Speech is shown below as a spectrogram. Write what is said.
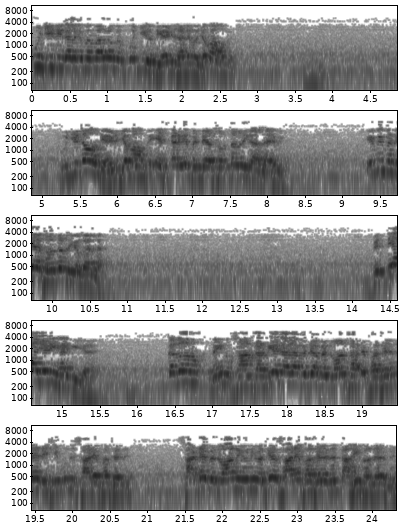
ਪੂੰਜੀ ਦੀ ਗੱਲ ਕਿਵੇਂ ਮੰਨ ਲਓਗੇ? ਪੂੰਜੀ ਹੁੰਦੀ ਹੈ ਜਿਹੜੀ ਸਾਡੇ ਕੋਲ ਜਮਾ ਹੋਵੇ। ਪੂੰਜੀ ਤਾਂ ਹੁੰਦੀ ਹੈ ਜਿਹੜੀ ਜਮਾ ਹੋਵੇ। ਇਸ ਕਰਕੇ ਵਿਦਿਆ ਸੋਧਣ ਦੀ ਗੱਲ ਹੈ ਇਹ ਵੀ। ਇਹ ਵੀ ਵਿਦਿਆ ਸੋਧਣ ਦੀ ਉਹ ਗੱਲ ਹੈ। ਵਿਦਿਆ ਜਿਹੜੀ ਹੈਗੀ ਹੈ, ਕਦੋਂ ਨਹੀਂ ਨੁਕਸਾਨ ਕਰਦੀ ਹੈ ਜ਼ਿਆਦਾ ਵਿਦਿਆ ਵਿਦਵਾਨ ਸਾਰੇ ਫਸੇ ਨੇ, ਰਿਸ਼ੀ ਮੁਨੀ ਸਾਰੇ ਫਸੇ ਨੇ। ਸਾਡੇ ਵਿਦਵਾਨ ਯੂਨੀਵਰਸਿਟੀ ਸਾਰੇ ਫਸੇ ਨੇ, ਤਾਂ ਹੀ ਫਸੇ ਨੇ।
